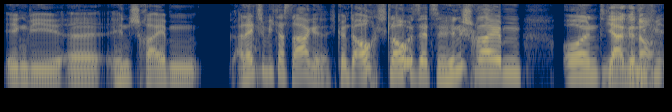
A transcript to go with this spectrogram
irgendwie äh, hinschreiben. Allein schon, wie ich das sage. Ich könnte auch schlaue Sätze hinschreiben und. Ja, genau. die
